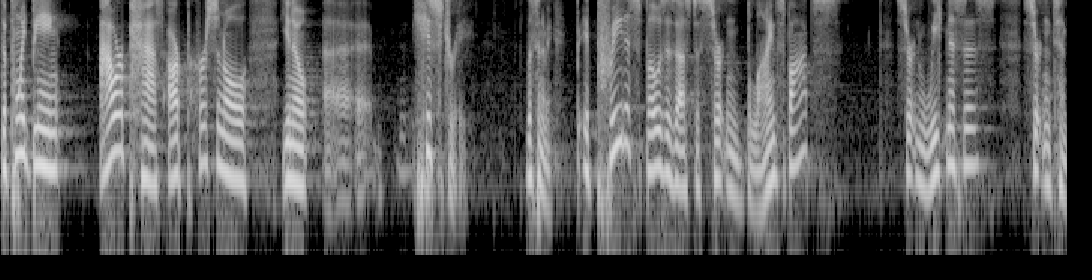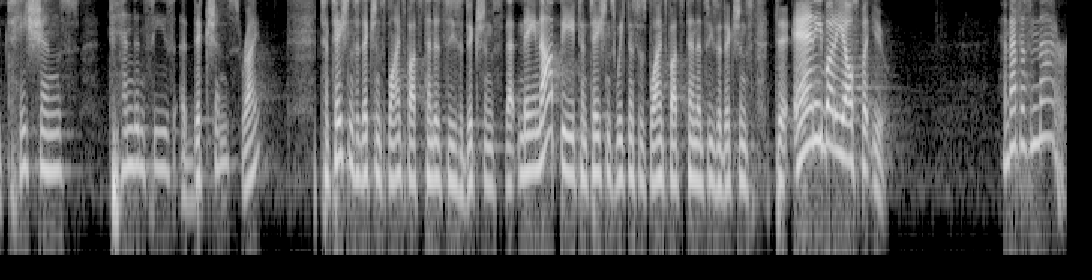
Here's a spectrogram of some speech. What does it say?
The point being, our past, our personal, you know, uh, history, listen to me, it predisposes us to certain blind spots, certain weaknesses, certain temptations, tendencies, addictions, right? Temptations, addictions, blind spots, tendencies, addictions that may not be temptations, weaknesses, blind spots, tendencies, addictions to anybody else but you. And that doesn't matter.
